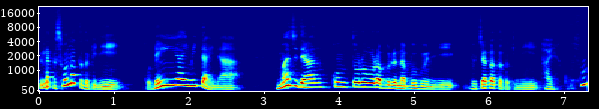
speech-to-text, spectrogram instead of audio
でなんかそうなった時にこう恋愛みたいなマジでアンコントローラブルな部分にぶち当たった時にはい。本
